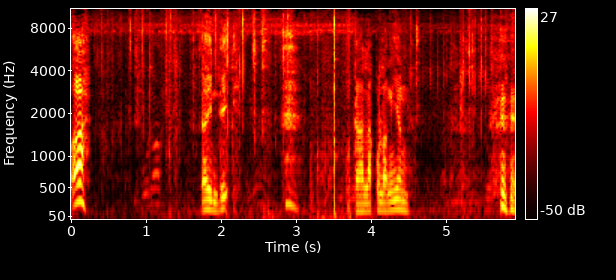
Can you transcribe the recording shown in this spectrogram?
Ah! Ay, hindi. Kala ko lang yun.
